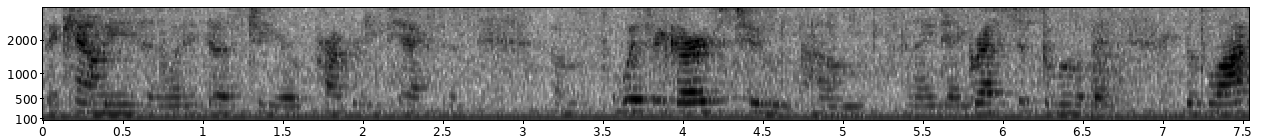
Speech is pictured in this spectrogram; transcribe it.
the counties and what it does to your property taxes. Um, With regards to, um, and I digress just a little bit, the block,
